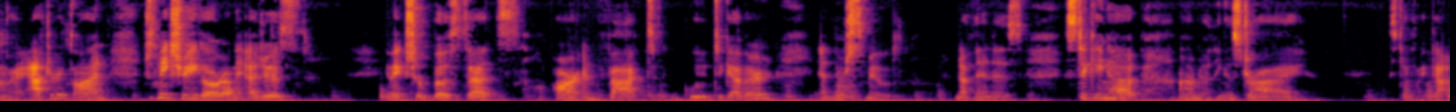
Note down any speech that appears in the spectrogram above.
Okay, after it's on, just make sure you go around the edges and make sure both sets are in fact glued together and they're smooth. Nothing is sticking up, um, nothing is dry, stuff like that.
